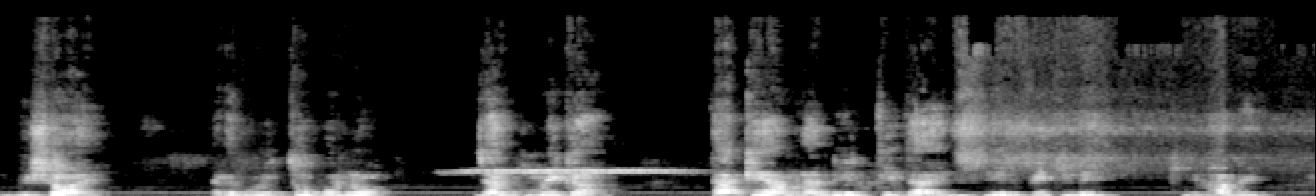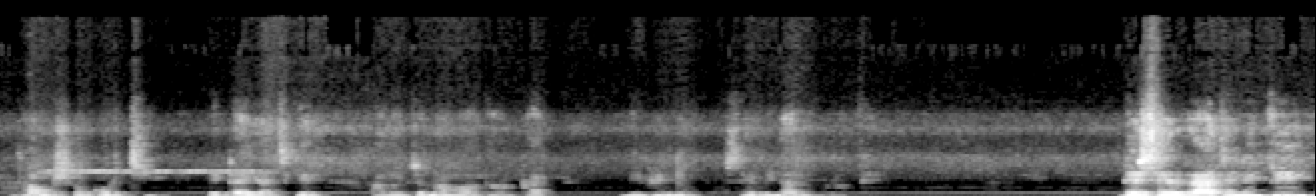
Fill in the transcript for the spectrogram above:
বিষয়, একটা গুরুত্বপূর্ণ যার ভূমিকা তাকে আমরা নির্দ্বিধায়, নির্বিঘ্নে কীভাবে ধ্বংস করছি, এটাই আজকে আলোচনা হওয়া দরকার। বিভিন্ন সেমিনারগুলোতে দেশের রাজনীতি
